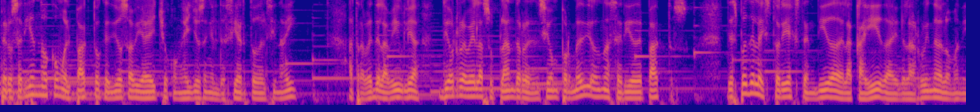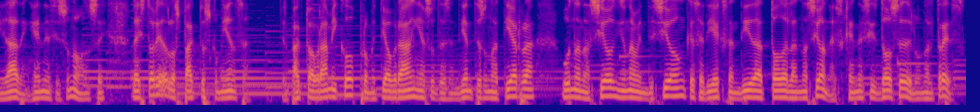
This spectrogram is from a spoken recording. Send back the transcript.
pero sería no como el pacto que Dios había hecho con ellos en el desierto del Sinaí. A través de la Biblia, Dios revela su plan de redención por medio de una serie de pactos. Después de la historia extendida de la caída y de la ruina de la humanidad en Génesis 1.11, la historia de los pactos comienza. El pacto abrámico prometió a Abraham y a sus descendientes una tierra, una nación y una bendición que sería extendida a todas las naciones. Génesis 12 del 1 al 3.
